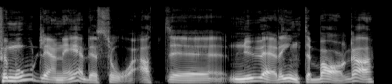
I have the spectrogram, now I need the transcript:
förmodligen är det så att eh, nu är det inte bara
